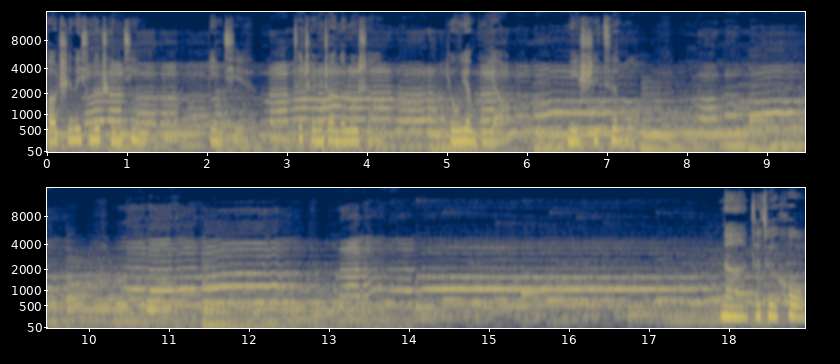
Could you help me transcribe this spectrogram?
保持内心的纯净，并且在成长的路上，永远不要迷失自我。那在最后，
